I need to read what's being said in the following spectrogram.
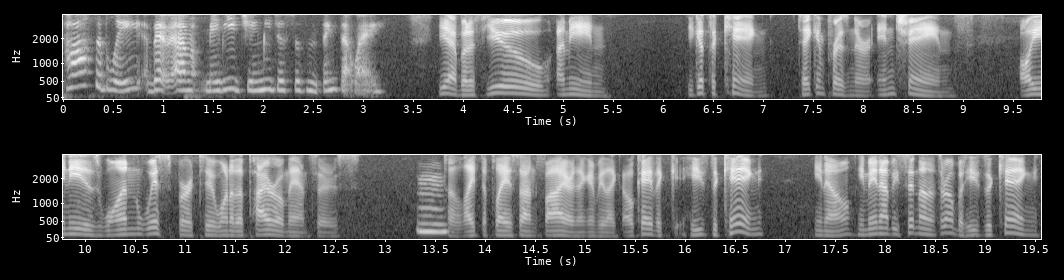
Possibly, but um, maybe Jaime just doesn't think that way. Yeah, but if you, I mean, you get the king taken prisoner in chains. All you need is one whisper to one of the pyromancers Mm. to light the place on fire, and they're gonna be like, "Okay, the he's the king." You know, he may not be sitting on the throne, but he's the king.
